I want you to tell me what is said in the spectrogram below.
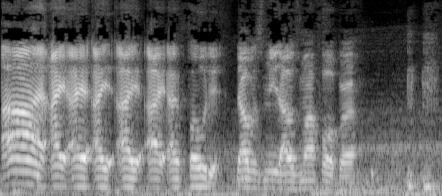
I, I, I, I, I, I, I folded. That was me. That was my fault, bro.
